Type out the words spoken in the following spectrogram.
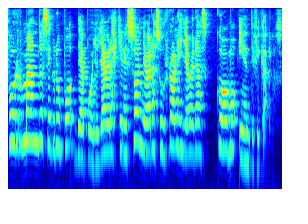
formando ese grupo de apoyo. Ya verás quiénes son, ya verás sus roles y ya verás cómo identificarlos.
